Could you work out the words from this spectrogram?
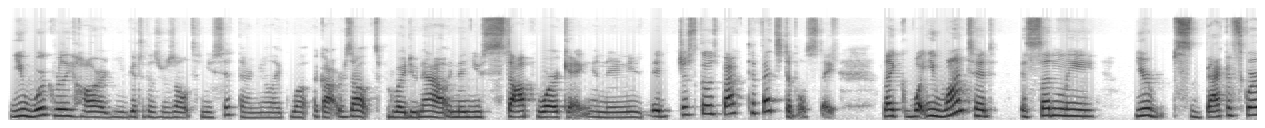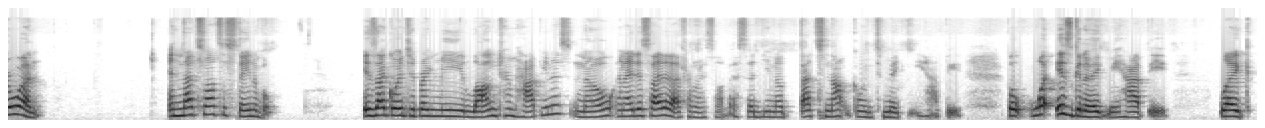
you work really hard and you get to those results and you sit there and you're like, well, I got results. What do I do now? And then you stop working and then you, it just goes back to vegetable state. Like what you wanted is suddenly you're back at square one. And that's not sustainable. Is that going to bring me long term happiness? No. And I decided that for myself. I said, you know, that's not going to make me happy. But what is going to make me happy? Like,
